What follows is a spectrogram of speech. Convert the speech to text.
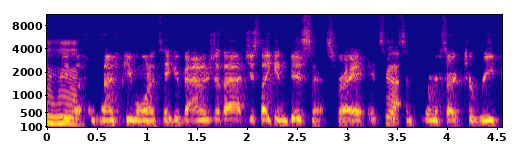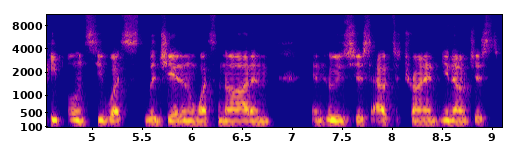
Mm-hmm. You know, sometimes people want to take advantage of that, just like in business, right? It's, yeah. it's important to start to read people and see what's legit and what's not, and and who's just out to try and you know just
